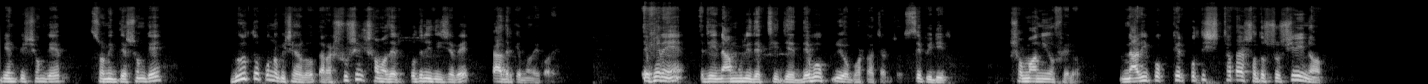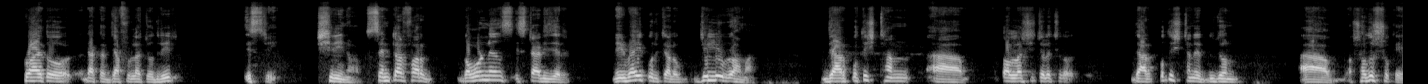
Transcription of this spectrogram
বিএনপির সঙ্গে, শ্রমিকদের সঙ্গে গুরুত্বপূর্ণ বিষয় হলো তারা সুশীল সমাজের প্রতিনিধি হিসেবে তাদেরকে মনে করে। এখানে যে নামগুলি দেখছি, যে দেবপ্রিয় ভট্টাচার্য, সিপিডির সম্মানীয় ফেলো নারী পক্ষের প্রতিষ্ঠাতা সদস্য শিরিন হক প্রয়াত ডাক্তার জাফরুল্লাহ চৌধুরীর স্ত্রী Shirin Haque centre for governance স্টাডিজের নির্বাহী পরিচালক জিল্লুর রহমান, যার প্রতিষ্ঠান তল্লাশি চলেছিল, যার প্রতিষ্ঠানের দুজন সদস্যকে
